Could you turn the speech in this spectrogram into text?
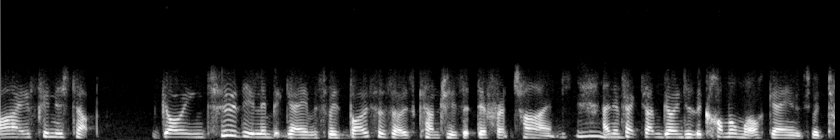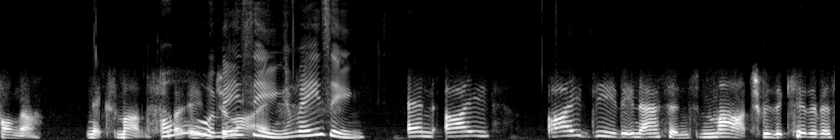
I finished up going to the Olympic Games with both of those countries at different times. Mm. And in fact, I'm going to the Commonwealth Games with Tonga next month. Uh, oh, amazing, July. amazing. And I I did in Athens march with the Kiribati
